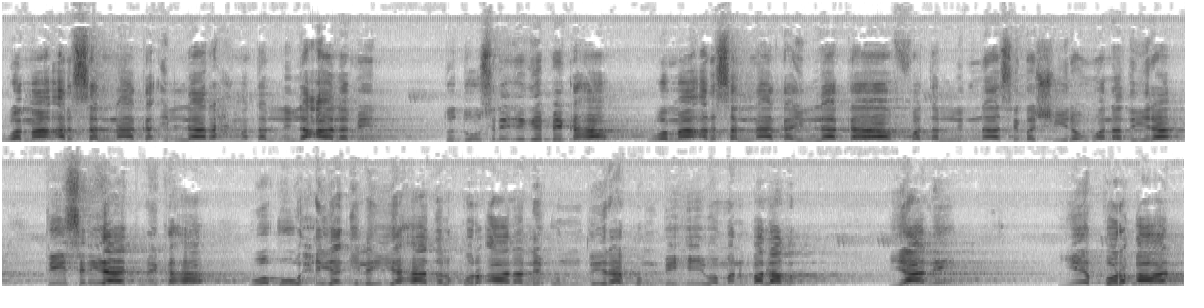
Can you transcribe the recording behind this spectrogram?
वमा अरसलना का अल्ला रहमत आलमीन तो दूसरी जगह पे कहा, वमा अरसलना का इल्ला का से बशीर व नदीरा तीसरी आयत में कहा व ऊहियादलक़ुरान उन्दिरकुम बिही व मन बलग यानी ये क़ुरान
